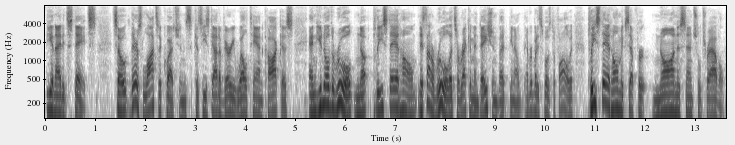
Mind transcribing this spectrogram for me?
the United States. So there's lots of questions because he's got a very well tanned caucus. And you know the rule. No, please stay at home. It's not a rule. It's a recommendation, but you know, everybody's supposed to follow it. Please stay at home except for non-essential travel.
